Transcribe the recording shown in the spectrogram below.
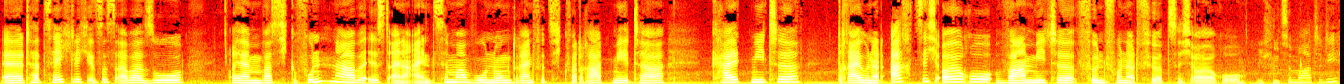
Äh, tatsächlich ist es aber so, ähm, was ich gefunden habe, ist eine Einzimmerwohnung, 43 Quadratmeter, Kaltmiete, 380 Euro, Warmmiete 540 Euro. Wie viel Zimmer hatte die?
